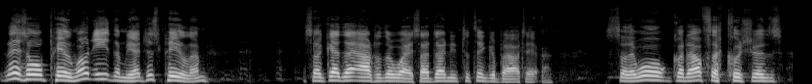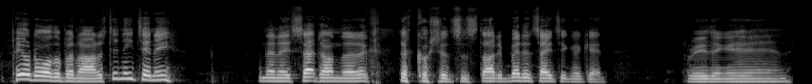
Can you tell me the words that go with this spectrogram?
Let's all peel them. Won't eat them yet, just peel them. So get that out of the way so I don't need to think about it. So they all got off their cushions, peeled all the bananas, didn't eat any. And then they sat on the, the cushions and started meditating again. Breathing in,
